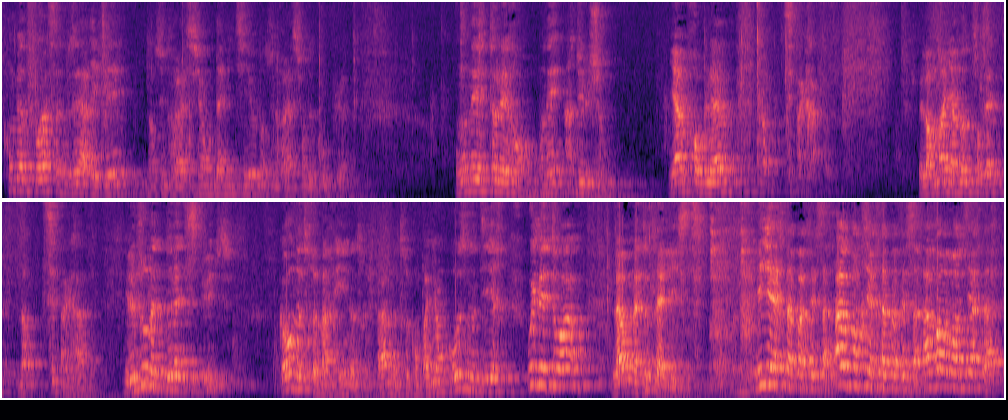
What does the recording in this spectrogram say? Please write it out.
Combien de fois ça nous est arrivé dans une relation d'amitié ou dans une relation de couple On est tolérant, on est indulgent. Il y a un problème, non, c'est pas grave. Le lendemain, il y a un autre problème, non, c'est pas grave. Et le jour de la dispute, quand notre mari, notre femme, notre compagnon ose nous dire Oui, mais toi, là on a toute la liste. Hier, t'as pas fait ça. Avant-hier, t'as pas fait ça. Avant-avant-hier, t'as.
